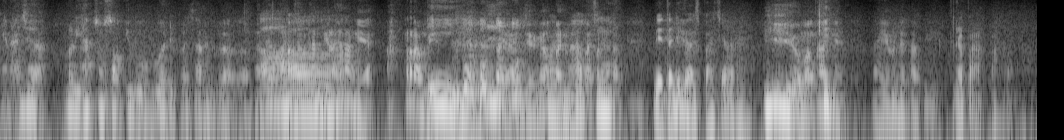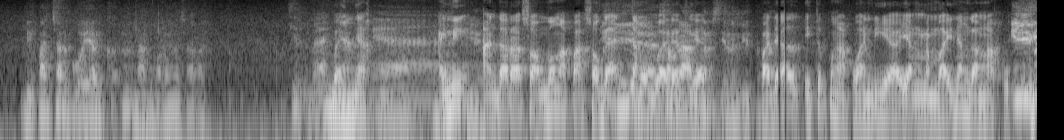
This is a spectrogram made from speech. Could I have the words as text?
pengen aja melihat sosok ibu gue di pacar gue padahal Oh. pacar kan Oh. dilarang ya haram ya Iya. iya anjir ngapain maaf pacaran nih. Dia tadi bahas pacaran. iya makanya nah ya udah tapi Gak apa-apa kok. di pacar gue yang keenam kalau nggak salah banyak, Banyak. ya. Ini Iya. antara sombong apa so ganteng Iya, gua so lihat. Padahal itu pengakuan dia, yang enam lainnya nggak ngaku. iya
